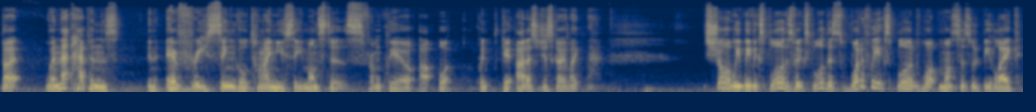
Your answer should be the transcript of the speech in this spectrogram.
But when that happens in every single time you see monsters from queer uh, art, or queer artists, you just go like, sure, we, we've explored this, we've explored this. What if we explored what monsters would be like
